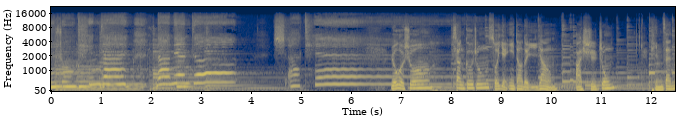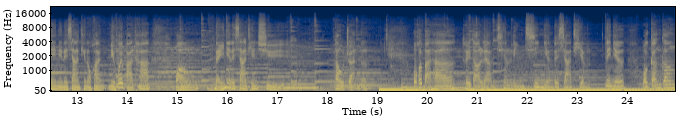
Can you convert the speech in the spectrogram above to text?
让时钟停在那年的夏天。如果说像歌中所演绎到的一样，把时钟停在那年的夏天的话，你会把它往哪一年的夏天去倒转呢？我会把它推到两千零七年的夏天，那年我刚刚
